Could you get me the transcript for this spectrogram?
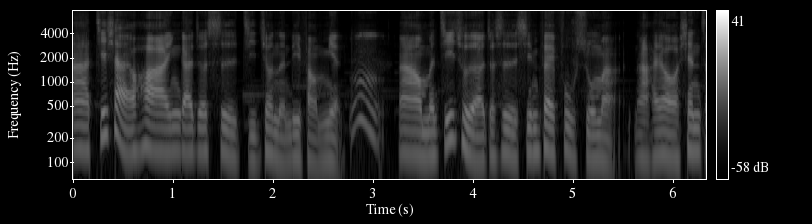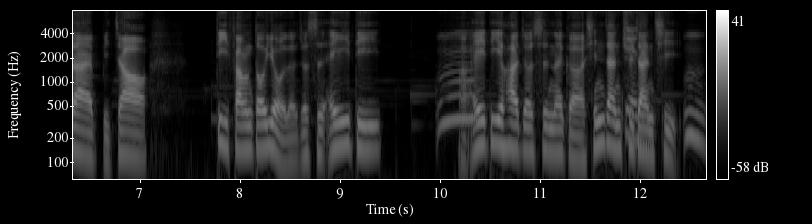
那接下来的话，应该就是急救能力方面。嗯，那我们基础的就是心肺复苏嘛。那还有现在比较地方都有的就是 AED。嗯，啊，AED 的话就是那个心脏去颤器。嗯，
